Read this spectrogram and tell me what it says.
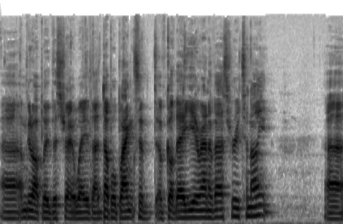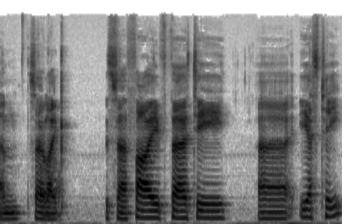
Uh, I'm going to upload this straight away. That Double Blanks have, have got their year anniversary tonight. Um, so Oh. like it's uh, five thirty uh, EST.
